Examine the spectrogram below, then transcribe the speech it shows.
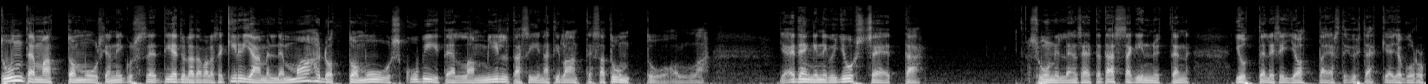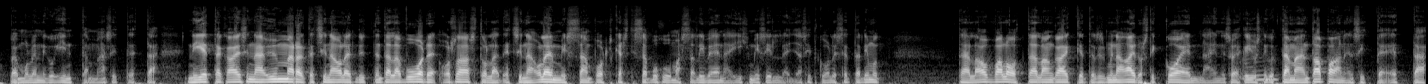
tuntemattomuus ja niin kuin se tietyllä tavalla se kirjaimellinen mahdottomuus kuvitella, miltä siinä tilanteessa tuntuu olla. Ja etenkin niin kuin just se, että suunnilleen se, että tässäkin nytten juttelisin jotta, ja sitten yhtäkkiä joku rupeaa mulle niin inttämään sitten, että niin, että kai sinä ymmärrät, että sinä olet nyt tällä vuoden osastolla, että et sinä ole missään podcastissa puhumassa livenä ihmisille, ja sitten kun olisi, että niin, mutta täällä on valot, täällä on kaikki, että siis minä aidosti koen näin, niin se on ehkä mm-hmm. just niin kuin tämän tapainen sitten, että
